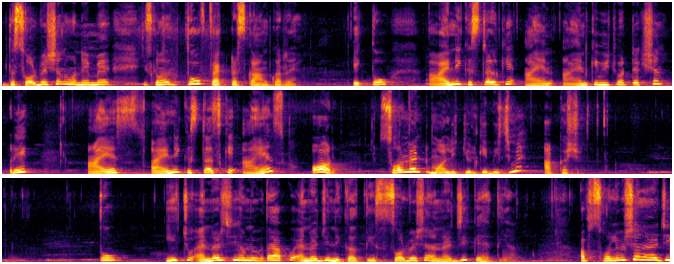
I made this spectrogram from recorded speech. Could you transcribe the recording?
द सॉल्वेशन होने में इसका मतलब दो फैक्टर्स काम कर रहे हैं। एक तो आयनिक क्रिस्टल के आयन आयन के बीच में अट्रैक्शन और एक आयस आयनिक क्रिस्टल्स के आयंस और सॉल्वेंट मॉलिक्यूल के बीच में आकर्षण। तो ये जो एनर्जी हमने बताया, आपको एनर्जी निकलती है, सॉल्वेशन एनर्जी कह दिया अब सॉल्वेशन एनर्जी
